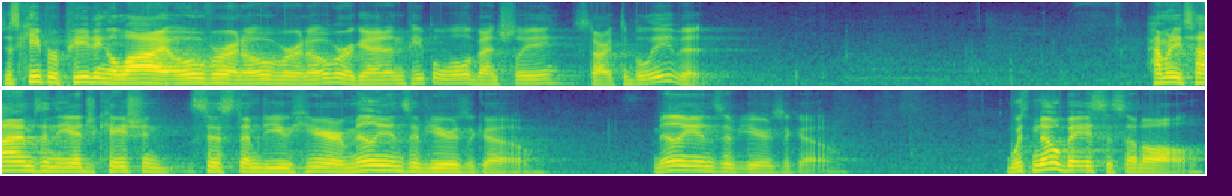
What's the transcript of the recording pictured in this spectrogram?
Just keep repeating a lie over and over and over again, and people will eventually start to believe it. How many times in the education system do you hear millions of years ago, millions of years ago, with no basis at all?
